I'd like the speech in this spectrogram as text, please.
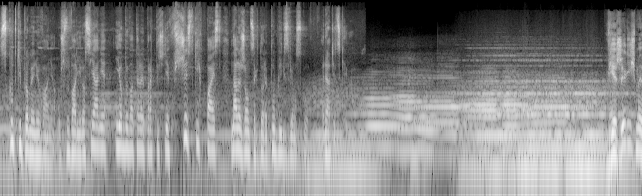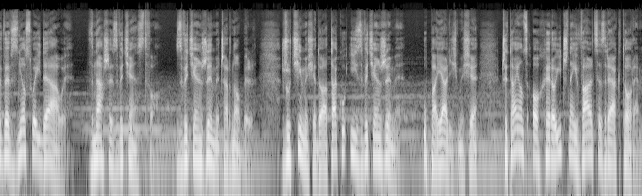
Skutki promieniowania usuwali Rosjanie i obywatele praktycznie wszystkich państw należących do Republik Związku Radzieckiego. Wierzyliśmy we wzniosłe ideały, w nasze zwycięstwo. Zwyciężymy Czarnobyl. Rzucimy się do ataku i zwyciężymy. Upajaliśmy się, czytając o heroicznej walce z reaktorem,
